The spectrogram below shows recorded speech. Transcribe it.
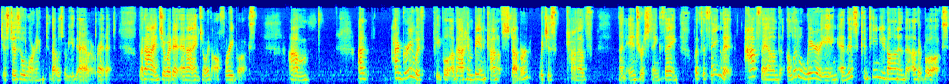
Just as a warning to those of you that haven't read it, but I enjoyed it, and I enjoyed all three books. Um, I I agree with people about him being kind of stubborn, which is kind of an interesting thing. But the thing that I found a little wearying, and this continued on in the other books,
